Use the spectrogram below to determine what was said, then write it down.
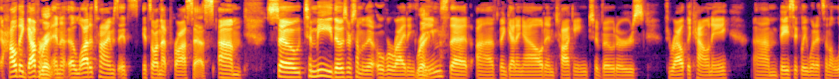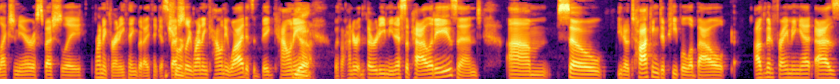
how they govern Right. and a, a lot of times it's it's on that process um so to me those are some of the overriding Right. themes that i've been getting out and talking to voters throughout the county um, basically when it's an election year especially running for anything but i think Sure. especially running countywide it's a big county yeah with 130 municipalities and um, so you know talking to people about i've been framing it as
